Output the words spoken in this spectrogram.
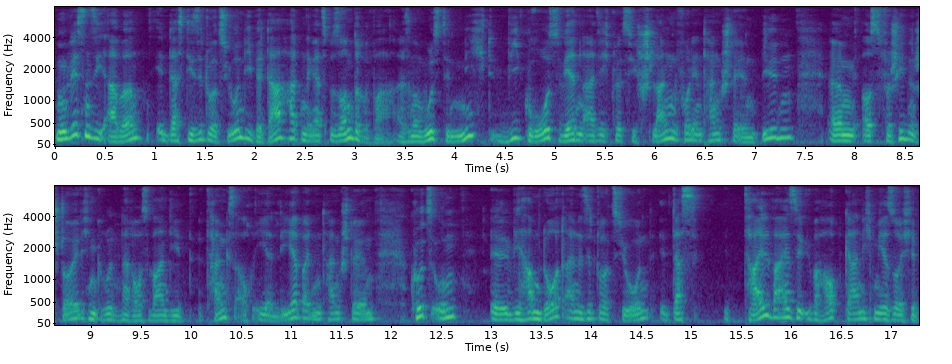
Nun wissen Sie aber, dass die Situation, die wir da hatten, eine ganz besondere war. Also man wusste nicht, wie groß werden als sich plötzlich Schlangen vor den Tankstellen bilden. Ähm, aus verschiedenen steuerlichen Gründen heraus waren die Tanks auch eher leer bei den Tankstellen. Kurzum, äh, wir haben dort eine Situation, dass teilweise überhaupt gar nicht mehr solche,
